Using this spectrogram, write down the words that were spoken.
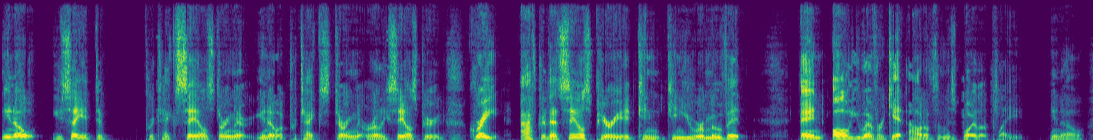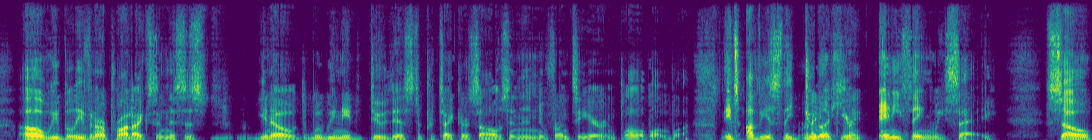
you know, you say it to protect sales during the, you know, it protects during the early sales period. Great. After that sales period, can, can you remove it? And all you ever get out of them is boilerplate, you know. Oh, we believe in our products and this is, you know, we need to do this to protect ourselves in the new frontier and blah, blah, blah, blah, blah. It's obvious they do Right, not hear right. anything we say. So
